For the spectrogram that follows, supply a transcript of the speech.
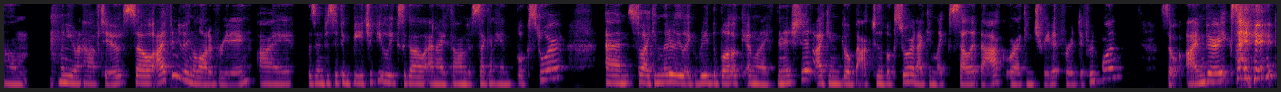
um, when you don't have to. So I've been doing a lot of reading. I was in Pacific Beach a few weeks ago and I found a secondhand bookstore. And so I can literally like read the book and when I finished it, I can go back to the bookstore and I can like sell it back or I can trade it for a different one. So I'm very excited.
